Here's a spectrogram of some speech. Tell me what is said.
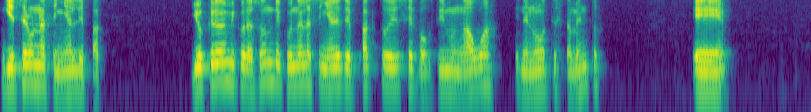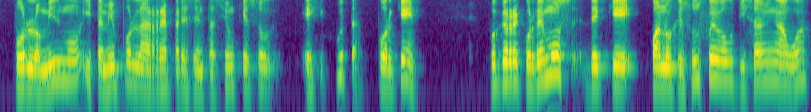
Y esa era una señal de pacto. Yo creo en mi corazón de que una de las señales de pacto es el bautismo en agua en el Nuevo Testamento. Eh, por lo mismo y también por la representación que eso ejecuta. ¿Por qué? Porque recordemos de que cuando Jesús fue bautizado en agua,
